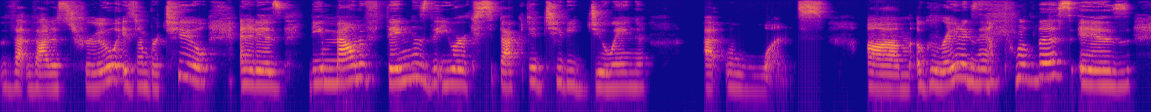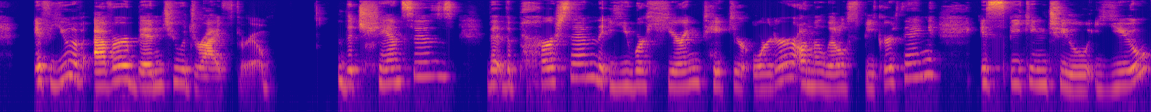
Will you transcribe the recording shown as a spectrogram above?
that that is true is number two, and it is the amount of things that you are expected to be doing at once. Um, a great example of this is if you have ever been to a drive through, the chances that the person that you were hearing take your order on the little speaker thing is speaking to you,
